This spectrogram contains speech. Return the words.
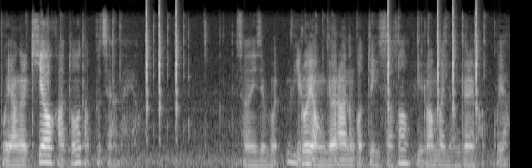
모양을 키워가도 나쁘지 않아요. 저는 이제 뭐 위로 연결하는 것도 있어서 위로 한번 연결해 봤고요.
